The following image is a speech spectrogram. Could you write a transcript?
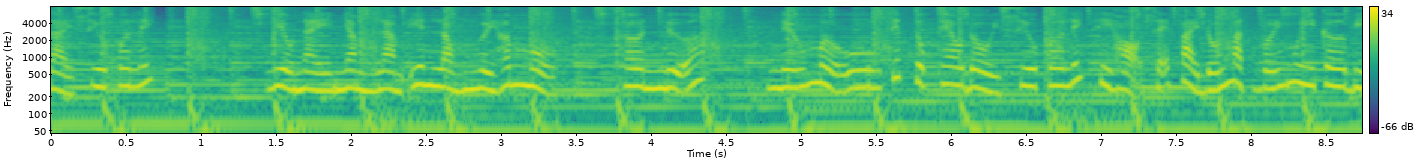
giải Super League. Điều này nhằm làm yên lòng người hâm mộ. Hơn nữa, nếu MU tiếp tục theo đuổi Super League thì họ sẽ phải đối mặt với nguy cơ bị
